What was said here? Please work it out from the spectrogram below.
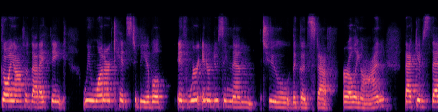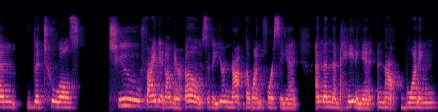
going off of that, I think we want our kids to be able, if we're introducing them to the good stuff early on, that gives them the tools to find it on their own so that you're not the one forcing it and then them hating it and not wanting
